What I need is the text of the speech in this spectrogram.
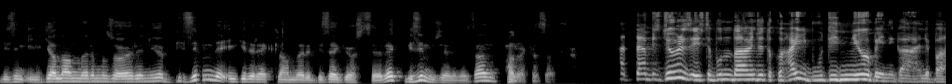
bizim ilgi alanlarımızı öğreniyor, bizimle ilgili reklamları bize göstererek bizim üzerimizden para kazanıyor. Hatta biz diyoruz ya işte bunu daha önce de ay bu dinliyor beni galiba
